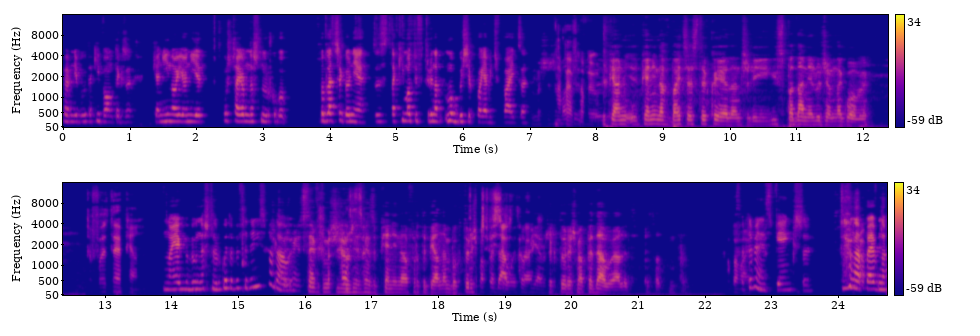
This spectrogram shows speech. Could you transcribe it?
pewnie był taki wątek, że pianino i oni je spuszczają na sznurku, bo, bo dlaczego nie? To jest taki motyw, który na, mógłby się pojawić w bajce. Myślę, że Na pewno był. Piani pianina w bajce jest tylko jeden, czyli spadanie ludziom na głowy. To fortepian. No jakby był na sznurku, to by wtedy nie spadały. mi jest w stanie wytłumaczyć różnicę między pianinem a fortepianem, bo któryś ma Oczywiście, pedały, to tak. wiem, że któryś ma pedały, ale to poza tym to... Fortepian jest większy. To na pewno.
